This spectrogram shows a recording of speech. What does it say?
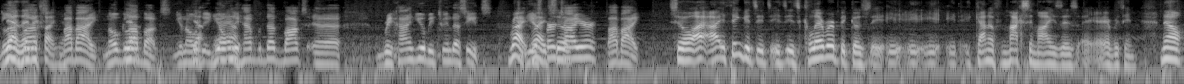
glove yeah, the box, MX5, yeah. bye bye no glove yeah. box you know yeah, you only have that box uh, behind you between the seats right the right spare so, tire bye bye so I, I think it's, it's it's clever because it, it, it, it kind of maximizes everything. Now,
